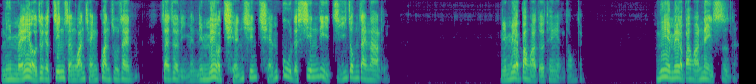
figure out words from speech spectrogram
你没有这个精神完全灌注在在这里面，你没有全心全部的心力集中在那里。你没有办法得天眼通的，你也没有办法内视的，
